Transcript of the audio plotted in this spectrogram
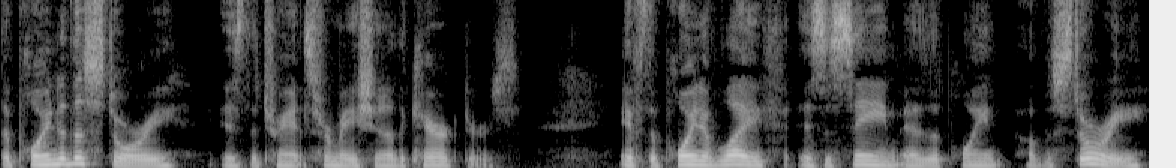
The point of the story is the transformation of the characters. If the point of life is the same as the point of a story,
